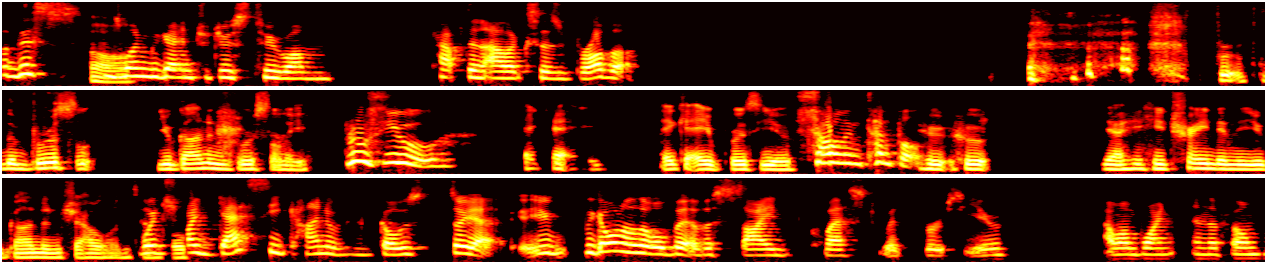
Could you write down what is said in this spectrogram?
But this is when we get introduced to um Captain Alex's brother. The Bruce Ugandan Bruce Lee, Bruce U, aka aka Bruce U, Shaolin Temple. who who Yeah, he, he trained in the Ugandan Shaolin Temple. which. I guess he kind of goes. So yeah, you, we go on a little bit of a side quest with Bruce U at one point in the film,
